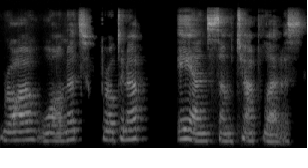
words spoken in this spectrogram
raw walnuts broken up and some chopped lettuce.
